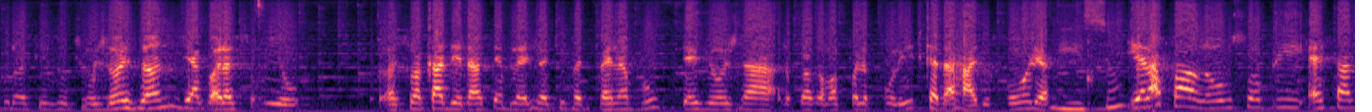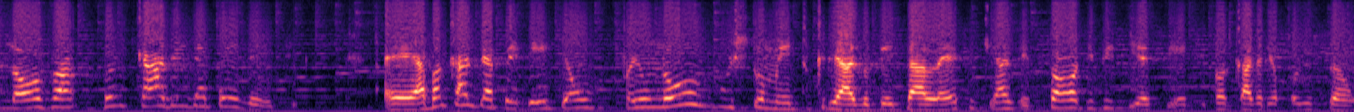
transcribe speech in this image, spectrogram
durante os últimos dois anos e agora assumiu a sua cadeira na Assembleia Legislativa de Pernambuco, teve hoje na, no programa Folha Política da Rádio Folha. Isso. E ela falou sobre essa nova bancada independente. É, a bancada independente é um, foi um novo instrumento criado dentro da LEP, que a gente só dividia assim, entre bancada de oposição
